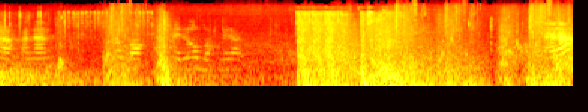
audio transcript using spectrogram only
อะ อันนั้นโลบล็อกใช้โลบล็อกไม่ได้แพ้แล้ว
